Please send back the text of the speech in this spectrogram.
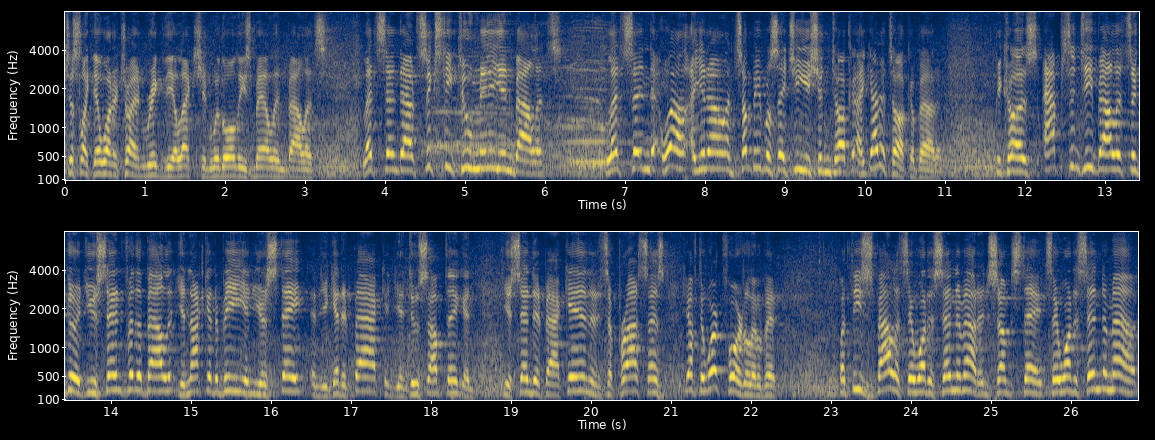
just like they want to try and rig the election with all these mail in ballots. Let's send out 62 million ballots. Let's send, well, you know, and some people say, gee, you shouldn't talk. I got to talk about it. Because absentee ballots are good. You send for the ballot, you're not going to be in your state, and you get it back, and you do something, and you send it back in, and it's a process. You have to work for it a little bit. But these ballots, they want to send them out in some states. They want to send them out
